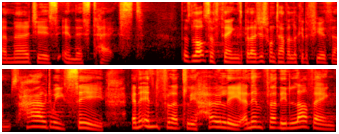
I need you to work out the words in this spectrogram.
emerges in this text? There's lots of things, but I just want to have a look at a few of them. How do we see an infinitely holy, an infinitely loving,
